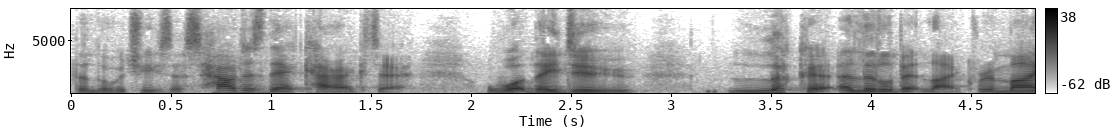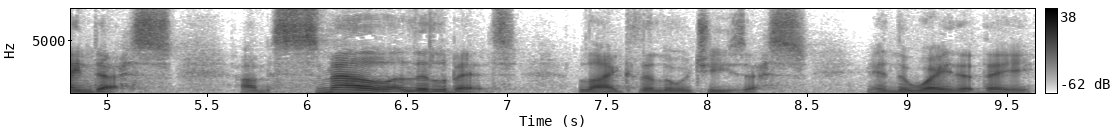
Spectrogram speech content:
the Lord Jesus? How does their character, what they do, look a little bit like, remind us, um, smell a little bit like the Lord Jesus in the way that they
